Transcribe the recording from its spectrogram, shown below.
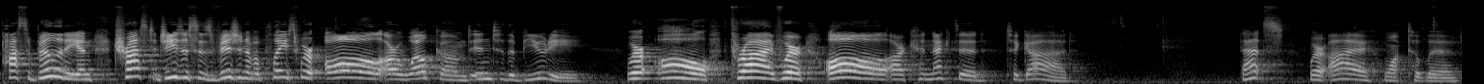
possibility and trust Jesus' vision of a place where all are welcomed into the beauty, where all thrive, where all are connected to God? That's where I want to live.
